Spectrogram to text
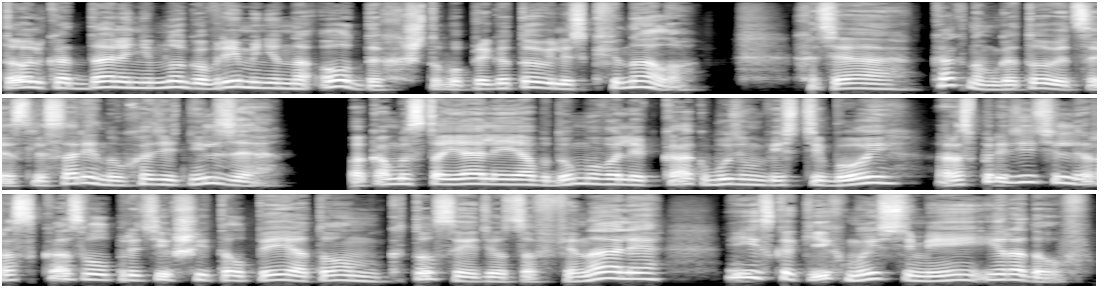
Только дали немного времени на отдых, чтобы приготовились к финалу. Хотя, как нам готовиться, если с арены уходить нельзя? Пока мы стояли и обдумывали, как будем вести бой, распорядитель рассказывал притихшей толпе о том, кто сойдётся в финале и из каких мы семей и родов.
